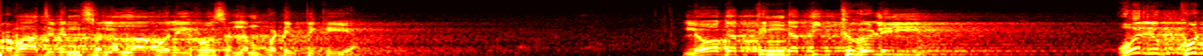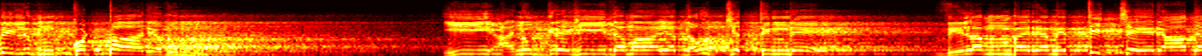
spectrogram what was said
പ്രവാചകൻ സല്ലല്ലാഹു അലൈഹി വസല്ലം പഠിപ്പിക്കുകയാണ്. ലോകത്തിന്റെ ദിക്കുകളിൽ ഒരു കുടിലും കൊട്ടാരവും ഈ അനുഗ്രഹീതമായ ദൗത്യത്തിന്റെ വിളംബരം എത്തിച്ചേരാതെ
